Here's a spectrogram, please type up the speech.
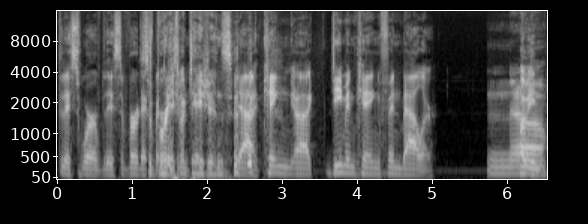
do they swerve? Do they subvert expectations? Subvert expectations. yeah, King, uh, Demon King Finn Balor. No, I mean.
